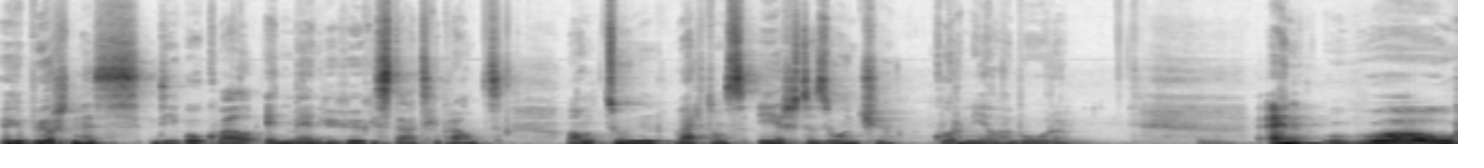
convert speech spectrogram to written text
Een gebeurtenis die ook wel in mijn geheugen staat gebrand, want toen werd ons eerste zoontje Corneel geboren. En wow,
